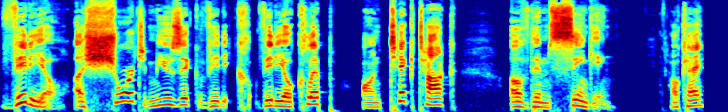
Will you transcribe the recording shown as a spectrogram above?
video, a short music video, video clip on TikTok of them singing. Okay?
